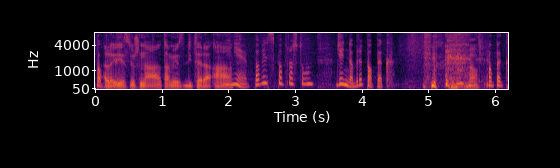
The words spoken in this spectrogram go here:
Popek. Ale jest już na, tam jest litera A. Nie, nie, powiedz po prostu dzień dobry, Popek. No. Popek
